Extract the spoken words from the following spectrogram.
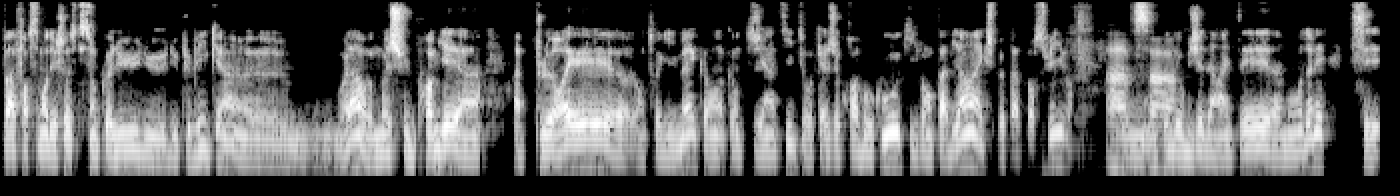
pas forcément des choses qui sont connues du, du public. Hein. Euh, voilà, moi je suis le premier à, à pleurer euh, entre guillemets quand, quand j'ai un titre auquel je crois beaucoup, qui vend pas bien et que je peux pas poursuivre. Ah, ça... On est obligé d'arrêter à un moment donné. C'est,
